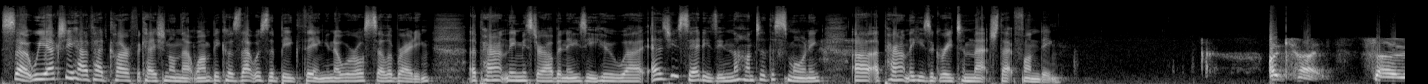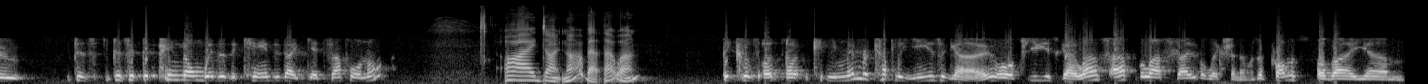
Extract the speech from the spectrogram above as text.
so we actually have had clarification on that one because that was the big thing. You know, we're all celebrating. Apparently, Mr. Albanese, who, uh, as you said, is in the hunter this morning, uh, apparently he's agreed to match that funding. Okay, so does does it depend on whether the candidate gets up or not? I don't know about that one because I, I, can you remember a couple of years ago, or a few years ago, last after the last state election, there was a promise of a um,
